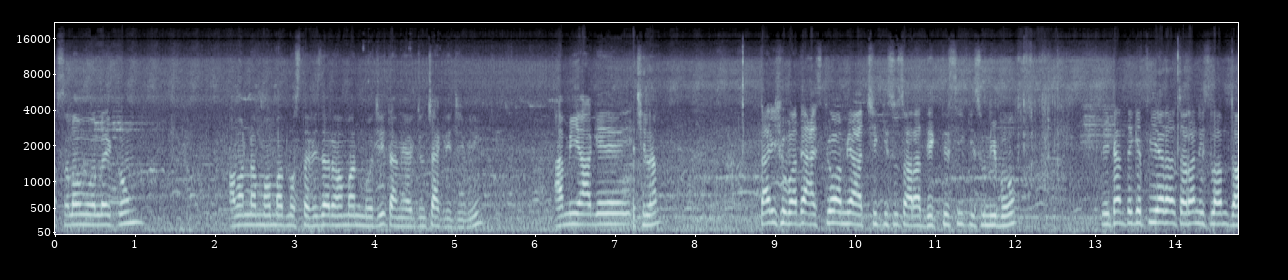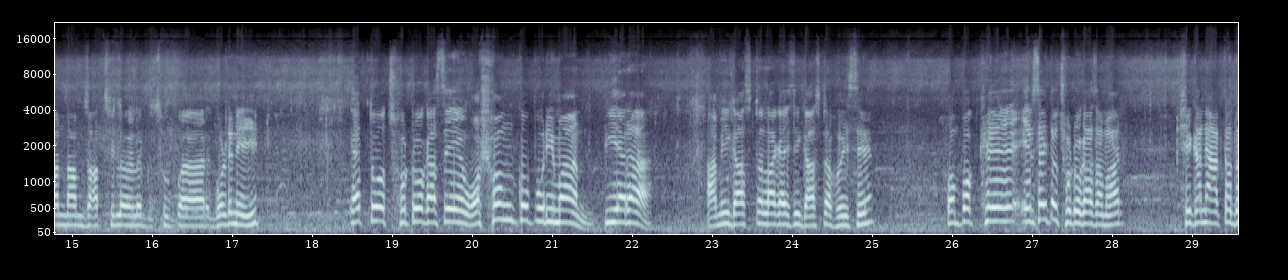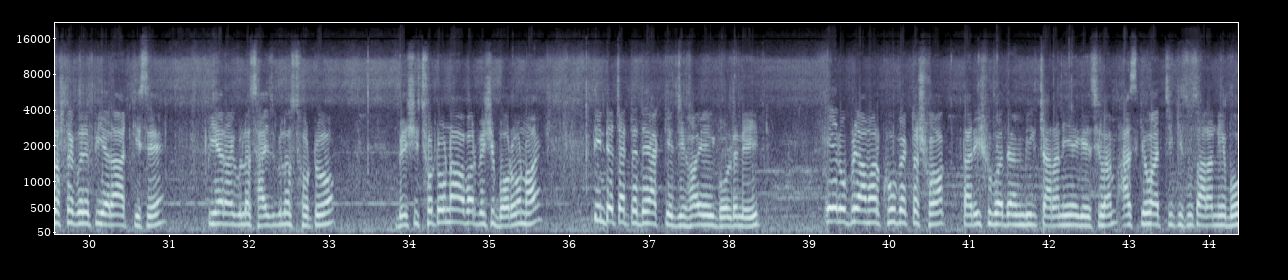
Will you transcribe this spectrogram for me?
আসসালামু আলাইকুম। আমার নাম মোহাম্মদ মোস্তাফিজার রহমান মজিদ, আমি একজন চাকরিজীবী। আমি আগে ছিলাম। তারই সুবাদে আজকেও আমি আছি, কিছু চারা দেখতেছি, কিছু নিব। এখান থেকে পিয়ারা চারা নিছিলাম, যার নাম জাত ছিল হলো সুপার গোল্ডেন এইট। এত ছোট গাছে অসংখ্য পরিমাণ পিয়ারা। আমি গাছটা লাগাইছি, গাছটা হয়েছে। কমপক্ষে এর চাইতেও ছোট গাছ আমার। সেখানে আটটা, দশটা করে পেয়ারা আটকিছে। পেয়ারাগুলো সাইজগুলো ছোট। বেশি ছোট না, আবার বেশি বড় নয়। তিনটে চারটে দিয়ে এক কেজি হয় এই গোল্ডেন এইট এর উপরে আমার খুব একটা শখ। তারই সুবাদে আমি চারা নিয়ে গিয়েছিলাম। আজকেও আছি কিছু চারা নেব।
